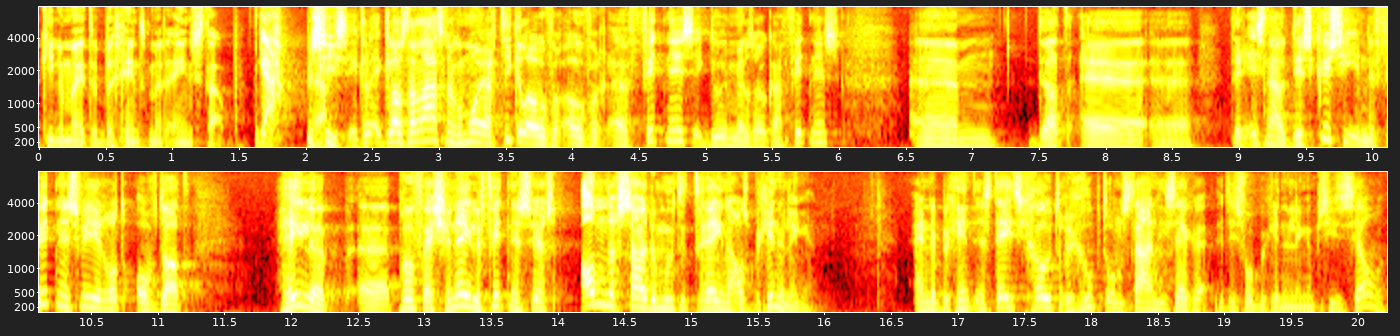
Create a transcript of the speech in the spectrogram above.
kilometer begint met één stap. Ja, precies. Ja. Ik, ik, las daar laatst nog een mooi artikel over, over uh, fitness. Ik doe inmiddels ook aan fitness. Um, dat uh, uh, er is nou discussie in de fitnesswereld of dat hele professionele fitnessers anders zouden moeten trainen als beginnelingen. En er begint een steeds grotere groep te ontstaan die zeggen: het is voor beginnelingen precies hetzelfde.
